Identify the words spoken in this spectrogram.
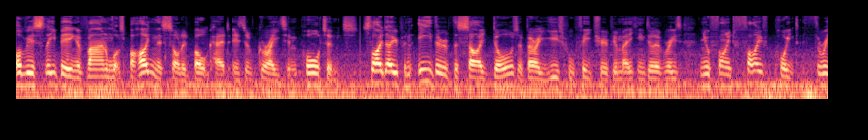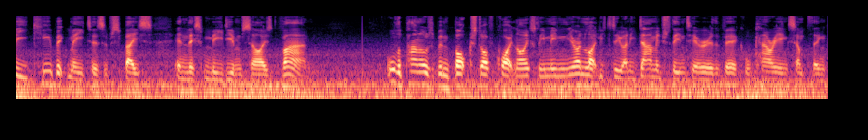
Obviously, being a van, what's behind this solid bulkhead is of great importance. Slide open either of the side doors, a very useful feature if you're making deliveries, and you'll find 5.3 cubic metres of space in this medium-sized van. All the panels have been boxed off quite nicely, meaning you're unlikely to do any damage to the interior of the vehicle carrying something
